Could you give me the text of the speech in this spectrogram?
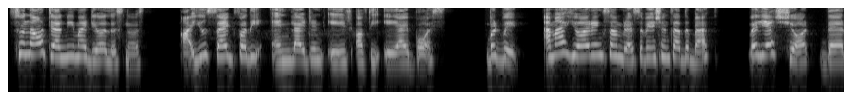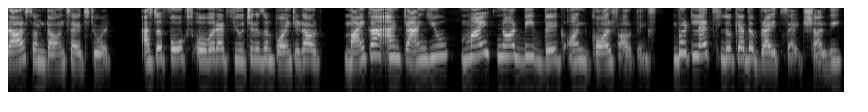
So now tell me, my dear listeners, are you psyched for the enlightened age of the AI boss? But wait, am I hearing some reservations at the back? Well, yes, sure, there are some downsides to it. As the folks over at Futurism pointed out, Mika and Tang Yu might not be big on golf outings. But let's look at the bright side, shall we?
